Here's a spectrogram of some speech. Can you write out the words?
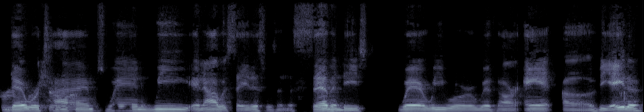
For- there were sure. times when we, and I would say this was in the '70s, where we were with our aunt uh, Vieta,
